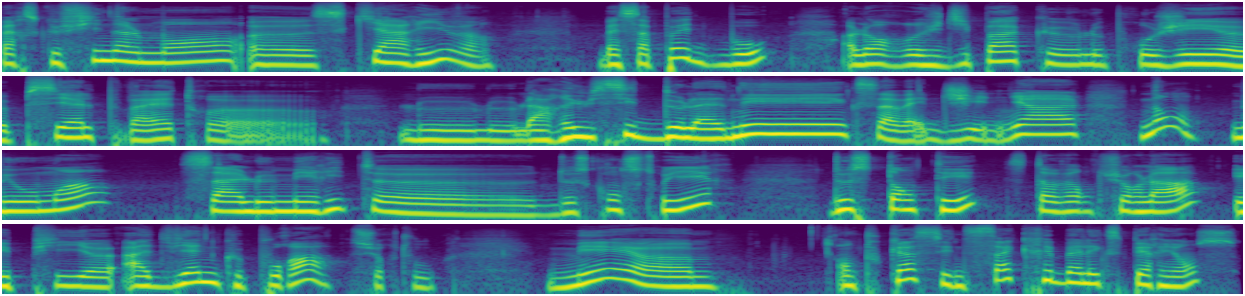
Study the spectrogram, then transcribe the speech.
parce que finalement, ce qui arrive, ben, ça peut être beau, alors, je ne dis pas que le projet euh, va être euh, la réussite de l'année, que ça va être génial. Non, mais au moins, ça a le mérite euh, de se construire, de se tenter, cette aventure-là, et puis advienne que pourra, surtout. Mais en tout cas, c'est une sacrée belle expérience.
